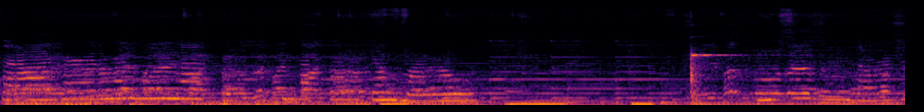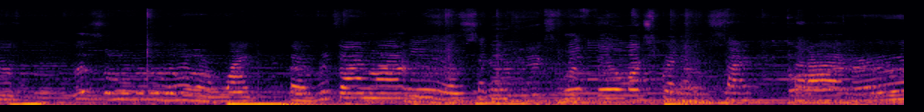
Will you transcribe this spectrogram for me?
That I heard a red winged blackbird, red winged blackbird down my road. Roses in the rushes, river wide. Every time I hear a second, we feel like spreading inside. That I heard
